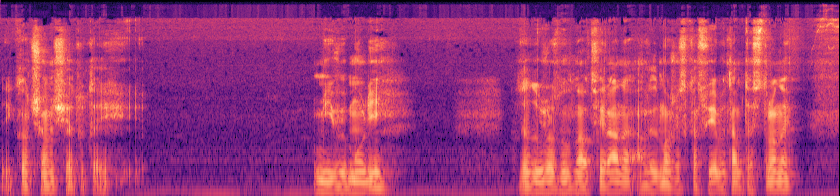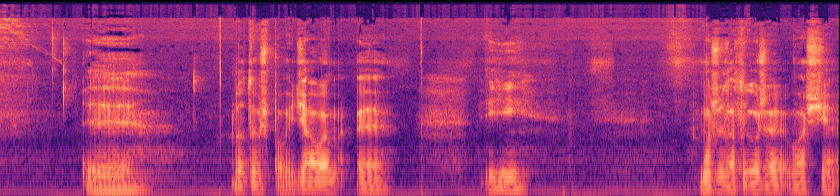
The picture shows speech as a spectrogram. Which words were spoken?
tylko czy on się tutaj mi wymuli. Za dużo znów na otwierane, ale może skasujemy tamte strony. Yy, bo to już powiedziałem. Yy, I może dlatego, że właśnie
